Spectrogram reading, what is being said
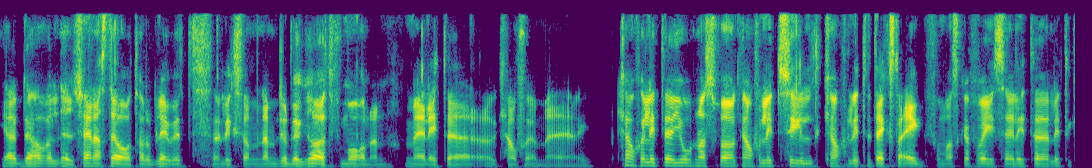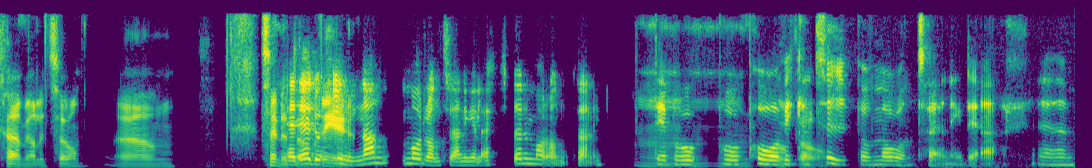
Ja, det har väl nu senaste året har det blivit liksom, det blir gröt på morgonen med lite kanske med kanske lite jordnötssmör, kanske lite sylt, kanske lite extra ägg för man ska få i sig lite, lite krämigare lite så. Um, sen är det då det... innan morgonträning eller efter morgonträning? Det beror på, mm, på vilken typ av morgonträning det är. Eh,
